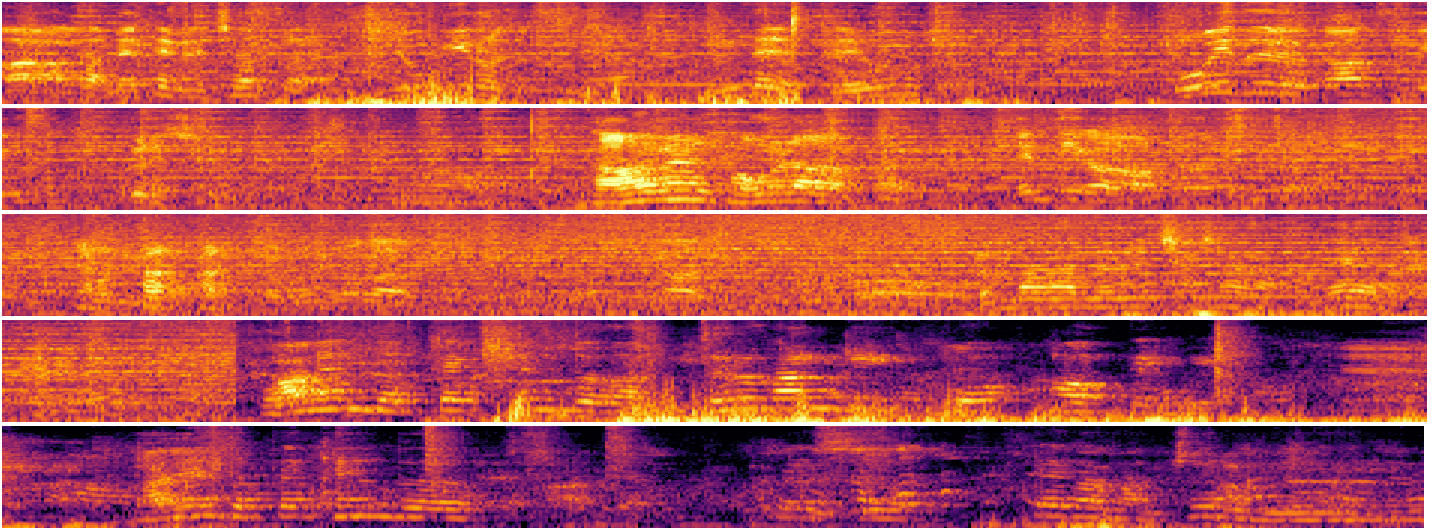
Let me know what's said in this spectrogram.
아, 아까 몇대몇 쳤어요? 6위로 졌습니다. 근데 내용 개 있었고 그렇지. 다음에는 더 올라갈 거야. 앤디가 오늘 진짜 저번보다 웬만하면 칭찬 안 해. 완핸드 백핸드가 들어간 게 있고 아웃된 게 있고 완핸드 백핸드 그래서 때가만 줄이면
